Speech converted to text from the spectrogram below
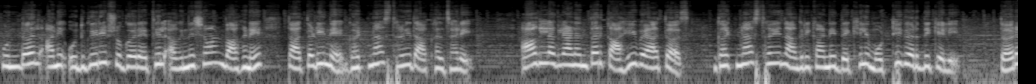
कुंडल आणि उदगिरी शुगर येथील अग्निशमन वाहने तातडीने घटनास्थळी दाखल झाली. आग लागल्यानंतर काही वेळातच घटनास्थळी नागरिकांनी देखील मोठी गर्दी केली. तर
